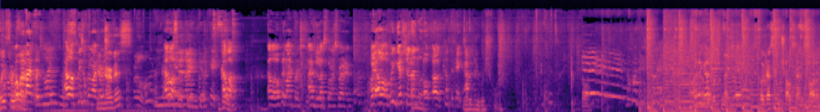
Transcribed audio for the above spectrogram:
Wait for Open what? mine first. Ella, please open mine You're first. nervous? Ella, Go. Ella, Ella, open mine first. I have the best one, I swear to. Wait, Ella, open gifts and then oh, uh, cut the cake What after. did you wish for? Alright, what's next? Look, that's from Chelsea and Sada.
